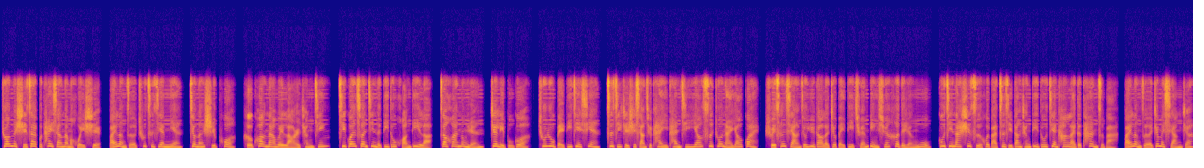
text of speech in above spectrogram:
装的实在不太像那么回事。白冷泽初次见面就能识破，何况那位老而成精、机关算尽的帝都皇帝了，造化弄人。这里不过。出入北地界限，自己只是想去看一看鸡妖司捉拿妖怪，谁曾想就遇到了这北地权柄煊赫的人物。估计那世子会把自己当成帝都健康来的探子吧？白冷泽这么想着，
